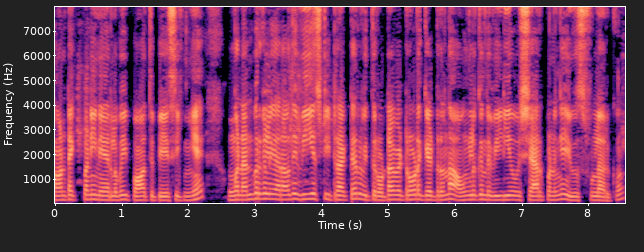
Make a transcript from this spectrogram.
காண்டாக்ட் பண்ணி நேரில் போய் பார்த்து பேசிக்கிங்க. உங்கள் நண்பர்கள் யாராவது விஎஸ்டி டிராக்டர் வித் ரொட்டாவேட்டரோட கேட்டிருந்தா அவங்களுக்கு இந்த வீடியோவை ஷேர் பண்ணுங்கள் யூஸ்ஃபுல்லாக இருக்கும்.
